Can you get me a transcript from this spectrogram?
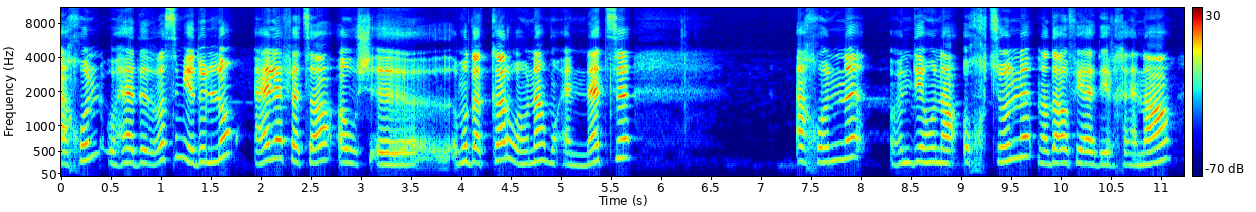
أخ. وهذا الرسم يدل على فتاة أو آه، مذكر وهنا مؤنث. أخ. عندي هنا أخت. نضع في هذه الخانة.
